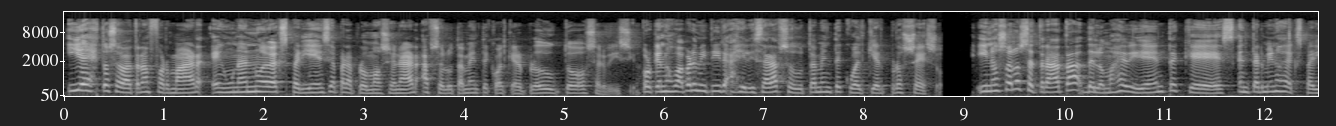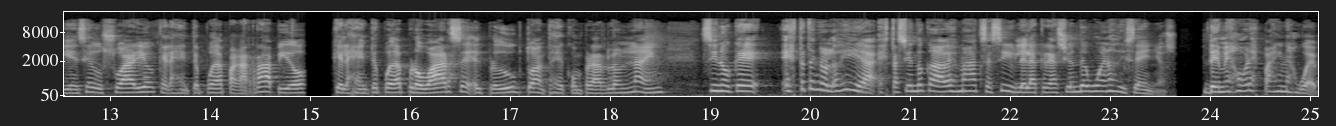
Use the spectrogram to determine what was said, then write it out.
Y esto se va a transformar en una nueva experiencia para promocionar absolutamente cualquier producto o servicio, porque nos va a permitir agilizar absolutamente cualquier proceso. Y no solo se trata de lo más evidente que es en términos de experiencia de usuario, que la gente pueda pagar rápido, que la gente pueda probarse el producto antes de comprarlo online, sino que esta tecnología está haciendo cada vez más accesible la creación de buenos diseños, de mejores páginas web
